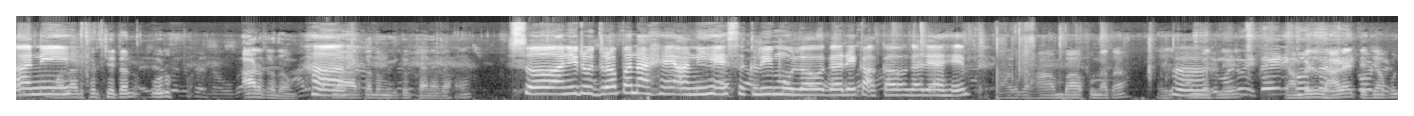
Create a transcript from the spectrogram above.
आणि लाडकर चेतन उर्फ आर कदम. हा. आपलं आर कदम युट्यूब चॅनल आहे. सो आणि रुद्र पण आहे आणि हे सगळी मुलं वगैरे काका वगैरे आहेत हा बघा हा आंबा आपण आता हे आंब्यातले हे आंब्याचं झाड आहे त्याचे आपण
